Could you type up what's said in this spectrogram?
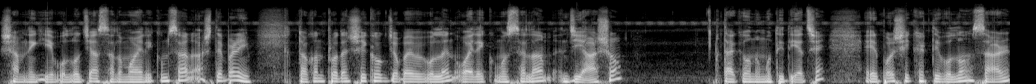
সামনে গিয়ে বলল যে আসসালামু আলাইকুম, স্যার, আসতে পারি? তখন প্রধান শিক্ষক জবাবে বললেন, ওয়ালাইকুম আসসালাম, জি, আসো। তাকে অনুমতি দিয়েছে। এরপর শিক্ষার্থী বলল, স্যার,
